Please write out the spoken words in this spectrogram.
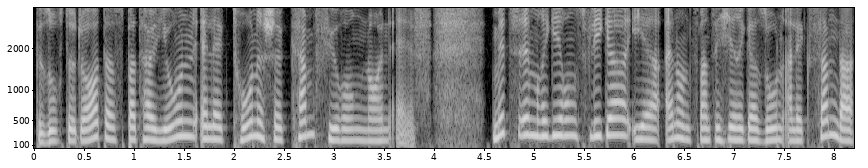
besuchte dort das Bataillon Elektronische Kampfführung 911. Mit im Regierungsflieger ihr 21-jähriger Sohn Alexander.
